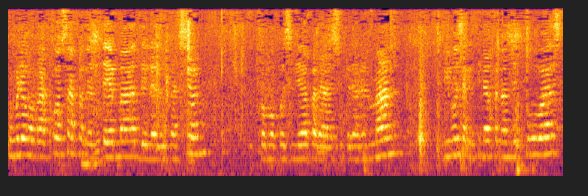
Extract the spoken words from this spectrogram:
Cumbre Borrascosa con el tema de la educación como posibilidad para superar el mal. Vimos a Cristina Fernández Cubas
